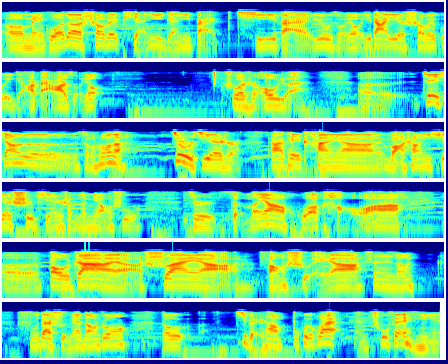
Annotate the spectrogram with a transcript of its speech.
呃，美国的稍微便宜一点，一百七一百六左右，意大利稍微贵一点，二百二左右。说是欧元，呃，这箱子怎么说呢？就是结实，大家可以看一下网上一些视频什么的描述，就是怎么样火烤啊，呃，爆炸呀、摔呀、防水呀，甚至能浮在水面当中，都基本上不会坏，除非你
